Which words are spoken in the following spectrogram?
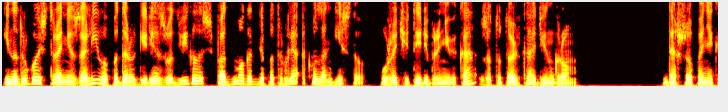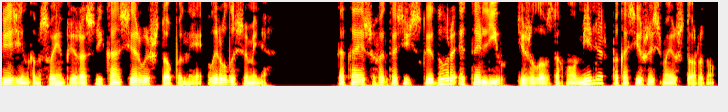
и на другой стороне залива по дороге резво двигалась подмога для патруля аквалангистов. Уже четыре броневика, зато только один гром. Да чтоб они к резинкам своим приросли, консервы штопанные, вырвалось у меня. Какая же фантастическая дура это Лив, тяжело вздохнул Миллер, покосившись в мою сторону.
